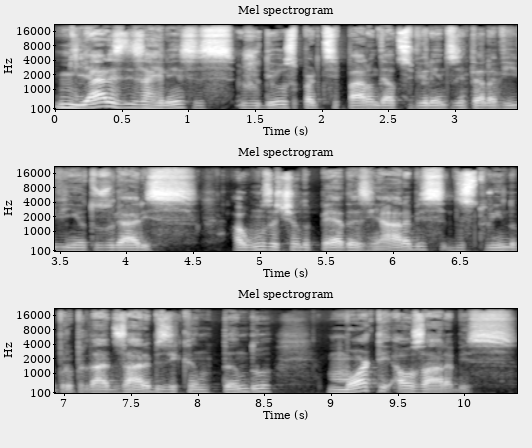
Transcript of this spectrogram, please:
Milhares de israelenses judeus participaram de atos violentos em Tel Aviv e em outros lugares alguns atirando pedras em árabes, destruindo propriedades árabes e cantando morte aos árabes.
